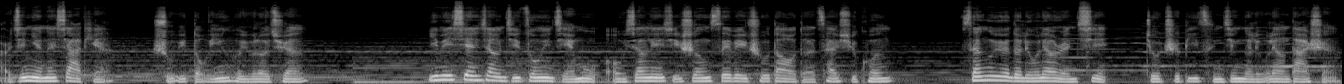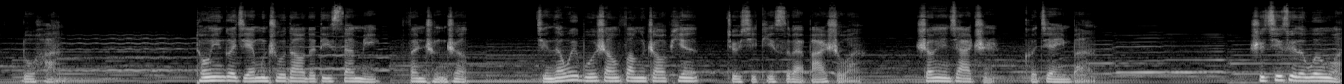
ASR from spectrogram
而今年的夏天属于抖音和娱乐圈。因为现象级综艺节目《偶像练习生》C 位出道的蔡徐坤，三个月的流量人气就直逼曾经的流量大神鹿晗。同一个节目出道的第三名范丞丞，仅在微博上放个照片就喜提四百八十万，商业价值可见一斑。十七岁的温婉。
